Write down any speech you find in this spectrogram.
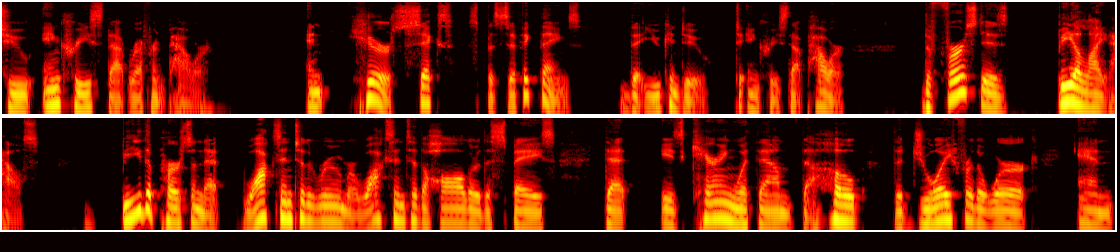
to increase that referent power. And here are six specific things that you can do to increase that power. The first is be a lighthouse. Be the person that walks into the room or walks into the hall or the space that is carrying with them the hope, the joy for the work, and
